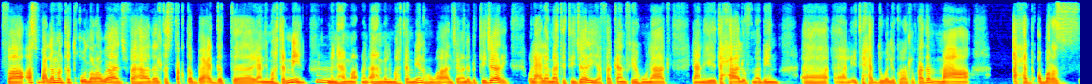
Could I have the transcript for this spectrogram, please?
فأصبح لما أنت تقول رواج فهذا تستقطب عدة يعني مهتمين. من هم من أهم المهتمين هو الجانب التجاري والعلامات التجارية. فكان في هناك يعني تحالف ما بين آه، الاتحاد الدولي لكرة القدم مع أحد أبرز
